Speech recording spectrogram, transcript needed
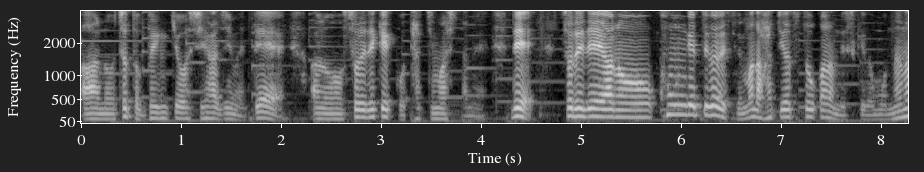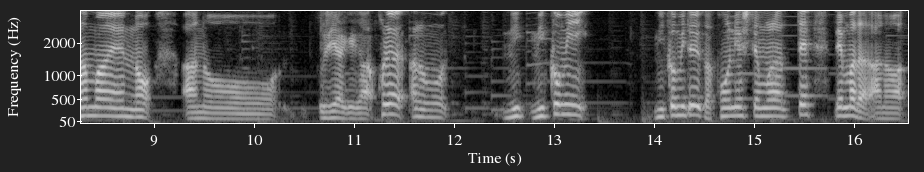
あの、ちょっと勉強し始めて、あの、それで結構経ちましたね。で、それで、あの、今月がですね、まだ8月10日なんですけども、7万円の、あの、売り上げが、これ、あの、見込み、見込みというか購入してもらって、で、まだ、あの、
